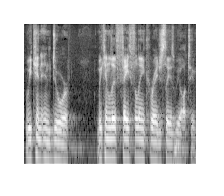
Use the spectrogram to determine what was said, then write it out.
we can endure, we can live faithfully and courageously as we ought to.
